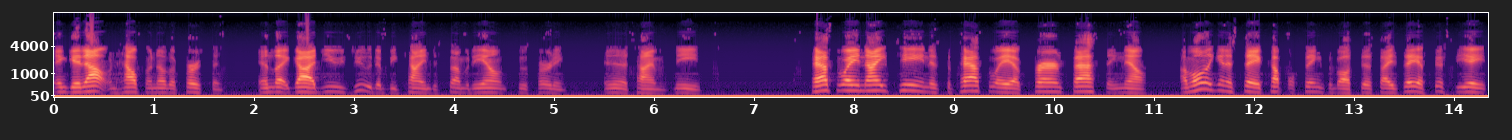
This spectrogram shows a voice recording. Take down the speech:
and get out and help another person and let God use you to be kind to somebody else who's hurting in a time of need. Pathway 19 is the pathway of prayer and fasting. Now, I'm only going to say a couple things about this. Isaiah 58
